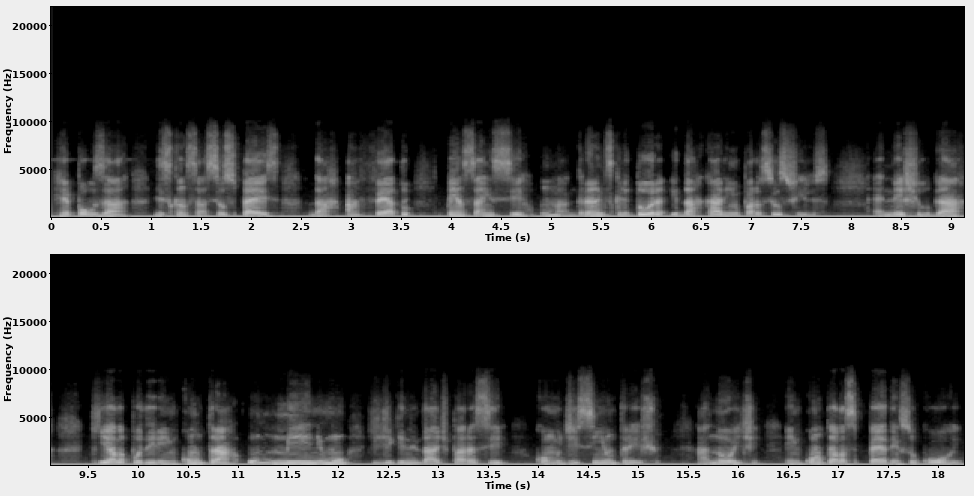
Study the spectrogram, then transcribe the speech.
repousar, descansar seus pés, dar afeto, pensar em ser uma grande escritora e dar carinho para os seus filhos. É neste lugar que ela poderia encontrar o um mínimo de dignidade para si, como disse em um trecho. À noite, enquanto elas pedem socorro,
